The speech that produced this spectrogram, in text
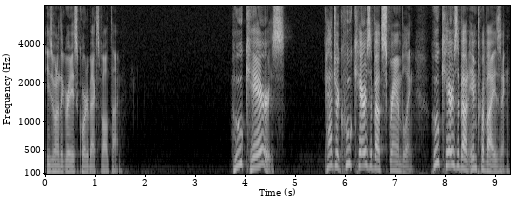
he's one of the greatest quarterbacks of all time. Who cares? Patrick, who cares about scrambling? Who cares about improvising?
